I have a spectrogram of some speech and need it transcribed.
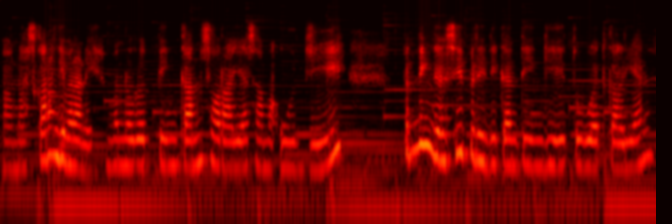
Eh, nah sekarang gimana nih? Menurut Pinkan, Soraya, sama Uji, penting gak sih pendidikan tinggi itu buat kalian?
